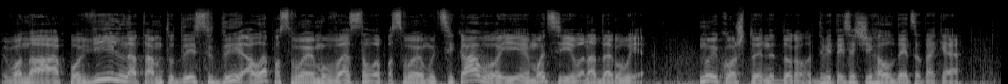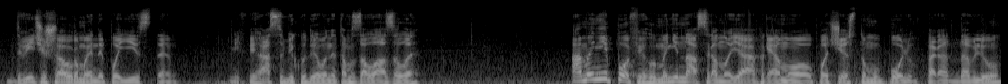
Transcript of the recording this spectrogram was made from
Вона повільна там туди-сюди, але по-своєму весело, по-своєму цікаво і емоції вона дарує. Ну і коштує недорого. 2000 голди це таке. Двічі шаурми не поїсти. Ніфіга собі, куди вони там залазили. А мені пофігу, мені насрано, я прямо по чистому полю вперед давлю.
